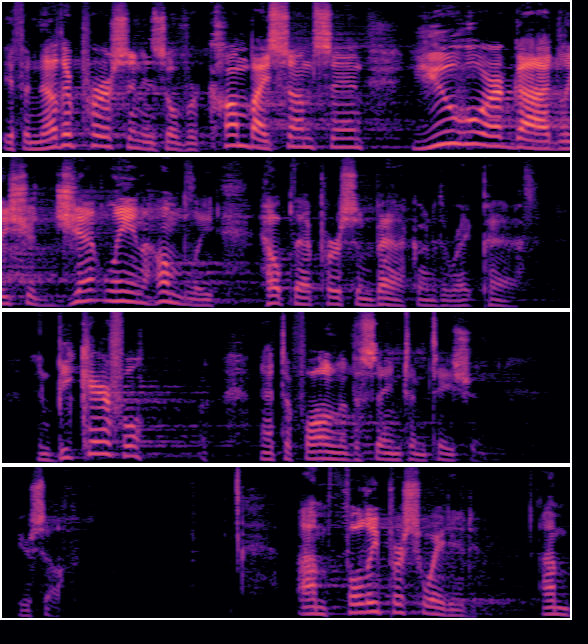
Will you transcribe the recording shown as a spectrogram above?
if another person is overcome by some sin, you who are godly should gently and humbly help that person back onto the right path. And be careful not to fall into the same temptation yourself. I'm fully persuaded, I'm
